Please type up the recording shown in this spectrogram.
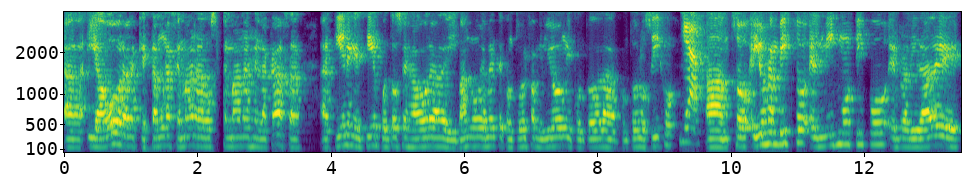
Ah, y ahora que están una semana, dos semanas en la casa, uh, tienen el tiempo, entonces ahora y van obviamente con todo el familión y con, toda la, con todos los hijos. Um, so, ellos han visto el mismo tipo en realidad de,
